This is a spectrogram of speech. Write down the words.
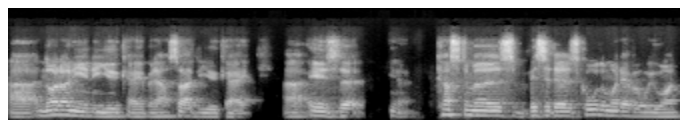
uh, not only in the UK but outside the UK, uh, is that you know customers, visitors, call them whatever we want,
